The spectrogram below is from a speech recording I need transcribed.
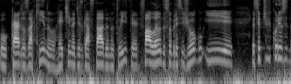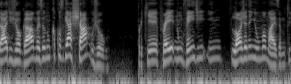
o Carlos Aquino, Retina Desgastada, no Twitter, falando sobre esse jogo e eu sempre tive curiosidade de jogar, mas eu nunca consegui achar o jogo. Porque Prey não vende em loja nenhuma mais. É muito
